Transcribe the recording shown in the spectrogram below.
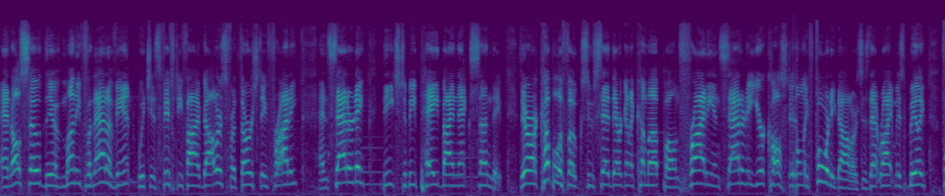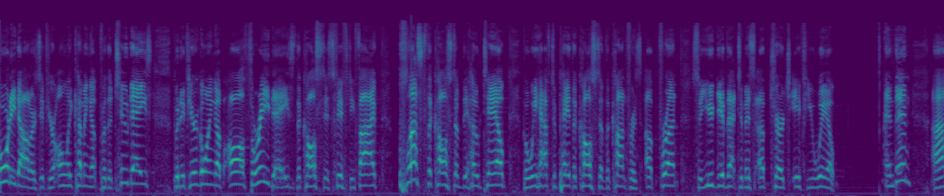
And also, the money for that event, which is $55 for Thursday, Friday, and Saturday needs to be paid by next Sunday. There are a couple of folks who said they're going to come up on Friday and Saturday. Your cost is only $40. Is that right, Miss Billy? $40 if you're only coming up for the two days. But if you're going up all three days, the cost is 55 plus the cost of the hotel. But we have to pay the cost of the conference up front. So you give that to Miss Upchurch if you will. And then uh,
